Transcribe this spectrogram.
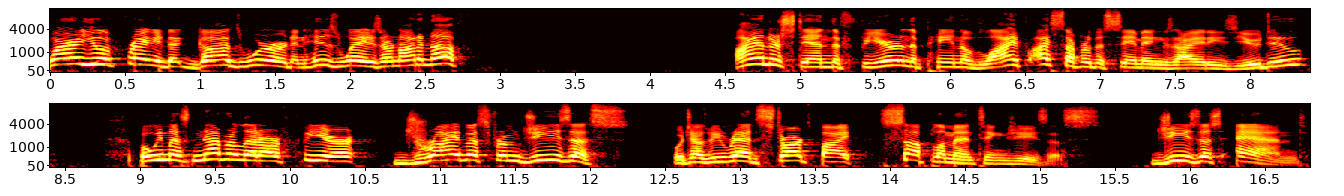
Why are you afraid that God's word and his ways are not enough? I understand the fear and the pain of life. I suffer the same anxieties you do. But we must never let our fear drive us from Jesus, which, as we read, starts by supplementing Jesus. Jesus and,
